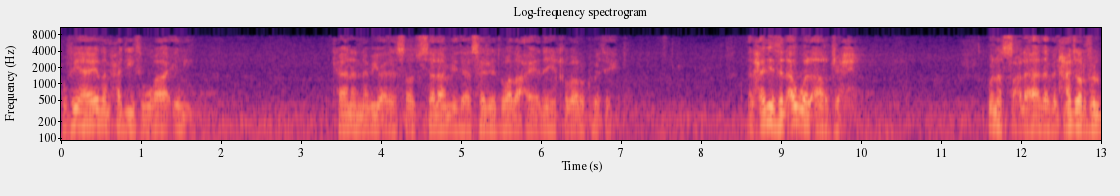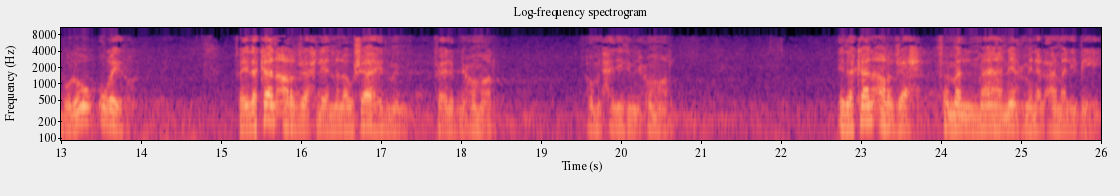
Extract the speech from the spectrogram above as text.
وفيها أيضا حديث وائل. كان النبي عليه الصلاة والسلام إذا سجد وضع يديه قبل ركبتيه. الحديث الأول أرجح. ونص على هذا ابن حجر في البلوغ وغيره. فإذا كان أرجح لأن له شاهد من فعل ابن عمر أو من حديث ابن عمر إذا كان أرجح فما المانع من العمل به؟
